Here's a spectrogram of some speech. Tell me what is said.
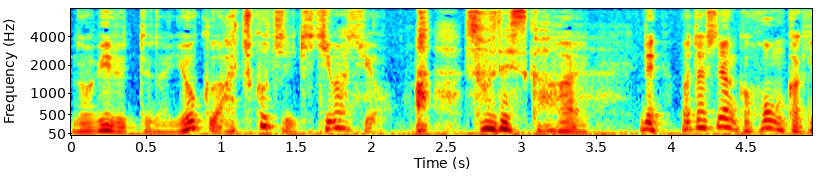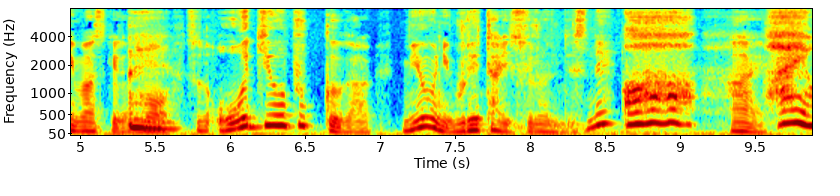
伸びるっていうのはよくあちこちで聞きますよ。あ、そうですか。はい。で私なんか本書きますけども、えー、そのオーディオブックが妙に売れたりするんですね。ああ、はい、はい、オ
